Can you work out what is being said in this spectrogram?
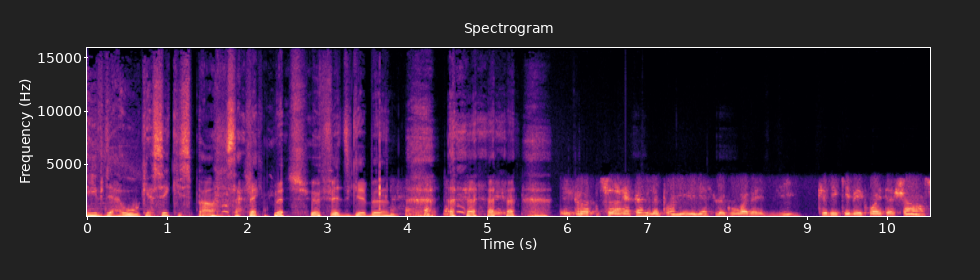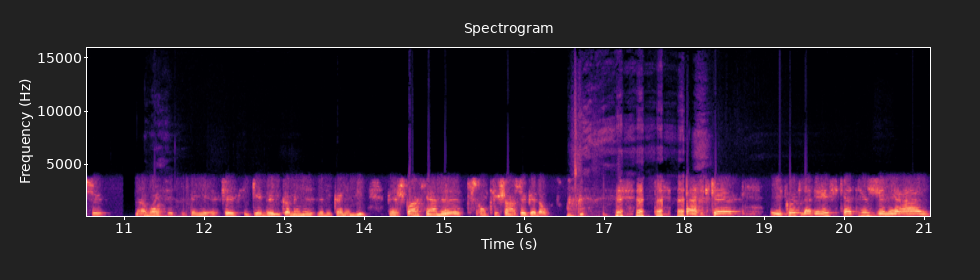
Yves Daou, qu'est-ce qui se passe avec M. Fitzgibbon? Écoute, je te rappelle, le premier ministre Legault avait dit que les Québécois étaient chanceux d'avoir Fitzgibbon comme ministre de l'économie. Mais je pense qu'il y en a qui sont plus chanceux que d'autres. Parce que, écoute, la vérificatrice générale,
